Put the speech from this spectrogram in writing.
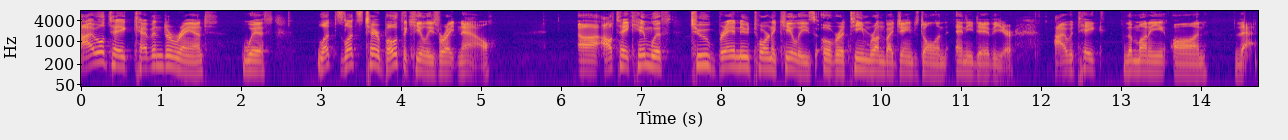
I will take Kevin Durant with let's let's tear both Achilles right now. Uh, I'll take him with two brand new torn Achilles over a team run by James Dolan any day of the year. I would take the money on that.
